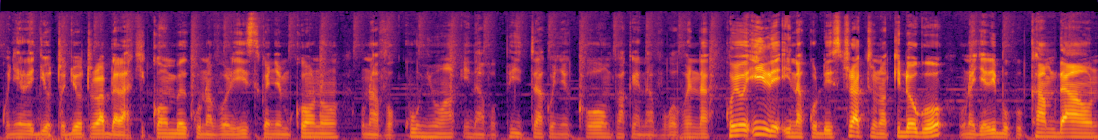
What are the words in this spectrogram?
kwenye ile joto joto labda la kikombe kunavyolihisi kwenye mkono unavyokunywa inavyopita kwenye koo mpaka inavyokwenda. Kwa hiyo ile inakudistract una kidogo unajaribu ku calm down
